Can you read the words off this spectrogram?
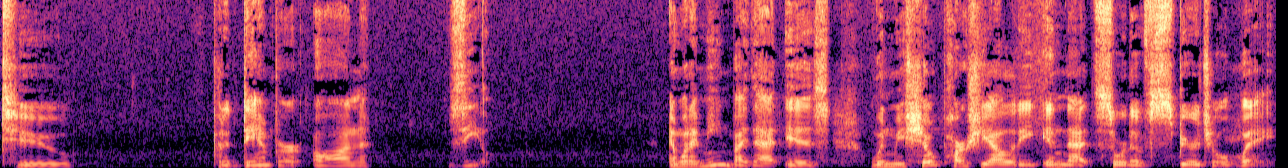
to put a damper on zeal. And what I mean by that is when we show partiality in that sort of spiritual way,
